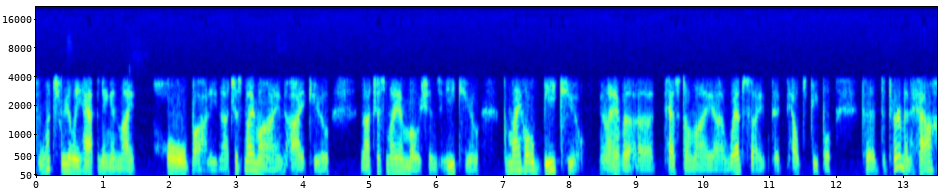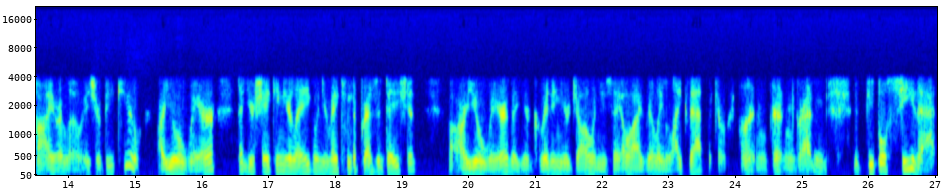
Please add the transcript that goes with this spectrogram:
of what's really happening in my whole body, not just my mind, IQ, not just my emotions, EQ, but my whole BQ. You know, I have a, a test on my uh, website that helps people to determine how high or low is your BQ. Are you aware that you're shaking your leg when you're making a presentation? Are you aware that you're gritting your jaw when you say, "Oh, I really like that"? Because gritting, gritting, gritting, people see that,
